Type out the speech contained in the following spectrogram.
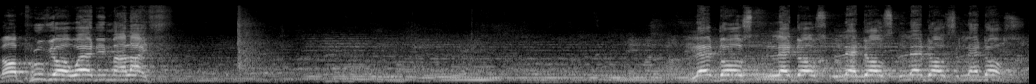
Lord, prove your word in my life. Let us, let us, let us, let us, let us.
